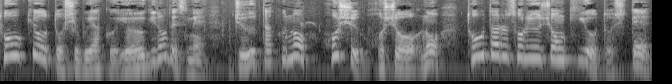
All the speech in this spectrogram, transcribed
東京都渋谷区代々木のですね、住宅の保守保証のトータルソリューション企業として、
